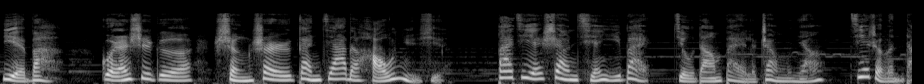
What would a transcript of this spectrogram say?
也罢。”果然是个省事儿干家的好女婿，八戒上前一拜，就当拜了丈母娘。接着问道：“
